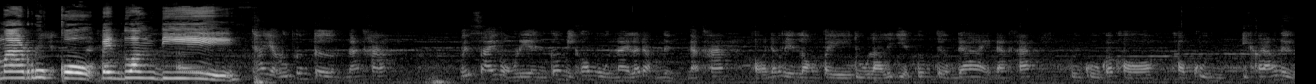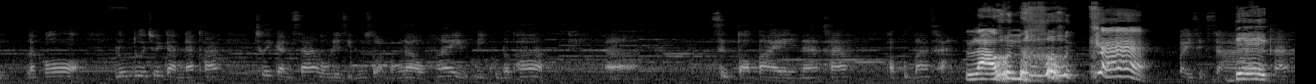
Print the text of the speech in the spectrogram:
มารุโกเป็นดวงดี ถ้าอยากรู้เพิ่มเติมนะคะ เว็บไซต์ของโรงเรียนก็มีข้อมูลในระดับหนึ่งนะคะ ขอนักเรียนลองไปดูรายละเอียดเพิ่มเติมได้นะคะ คุณครูก็ขอขอบคุณอีกครั้งหนึ่ง แล้วก็ร่วมด้วยช่วยกันนะคะ ช่วยกันสร้างโรงเรียนศิลปนุสรณ์ของเราให้มีคุณภาพอ่าสืบต่อไปนะคะ ขอบคุณมากค่ะ เราเนาะแค่ไปศึกษาเด็กนะคะ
